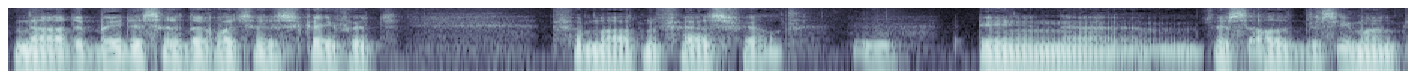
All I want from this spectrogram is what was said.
Na die beide se gedig wat sy geskryf het vir Martin Versveld. Hmm. En uh, dis al dis iemand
